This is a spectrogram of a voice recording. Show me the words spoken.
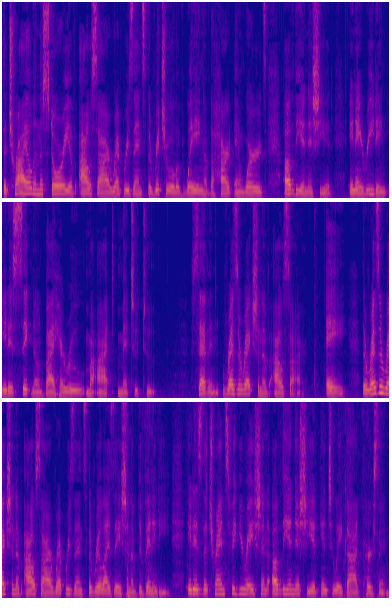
The trial in the story of Ausar represents the ritual of weighing of the heart and words of the initiate. In a reading, it is signaled by Heru Ma'at Metutu. 7. Resurrection of Ausar. A. The resurrection of Ausar represents the realization of divinity. It is the transfiguration of the initiate into a God person.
